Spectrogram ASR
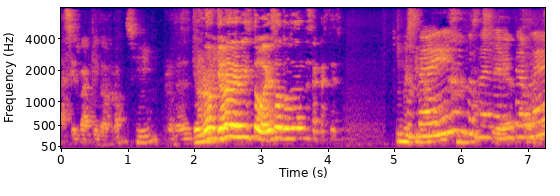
así rápido, ¿no? Sí. Entonces, yo no, yo no había visto eso, ¿tú de dónde sacaste eso? Pues ahí, pues en el internet.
